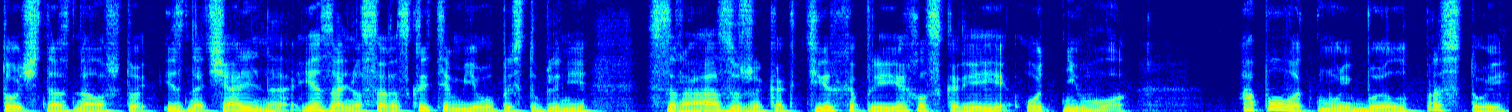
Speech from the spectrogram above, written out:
точно знал, что изначально я занялся раскрытием его преступлений – сразу же, как Тирха приехал скорее от него. А повод мой был простой.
